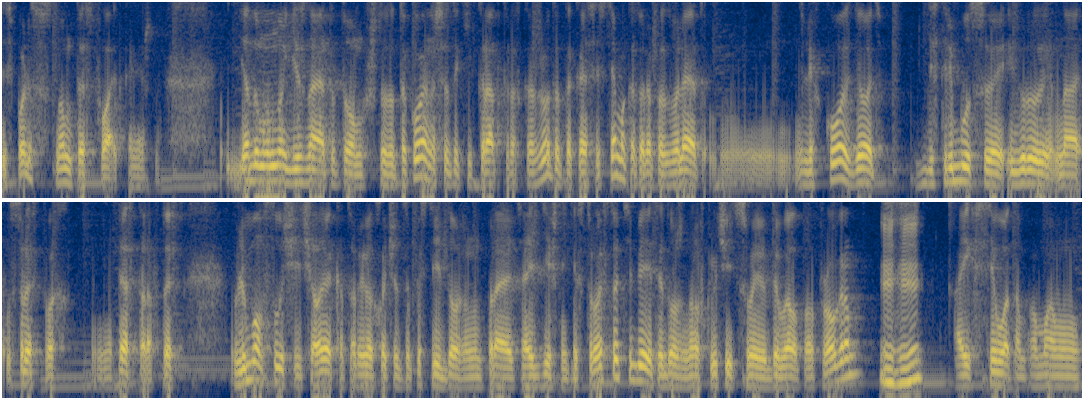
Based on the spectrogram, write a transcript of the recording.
используется в основном тест-флайт, конечно. Я думаю, многие знают о том, что это такое, но все-таки кратко расскажу. Это такая система, которая позволяет легко сделать дистрибуцию игры на устройствах тестеров. То есть в любом случае человек, который ее хочет запустить, должен отправить ID-шник устройства тебе, и ты должен его включить в свою developer program. Угу. А их всего там, по-моему,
